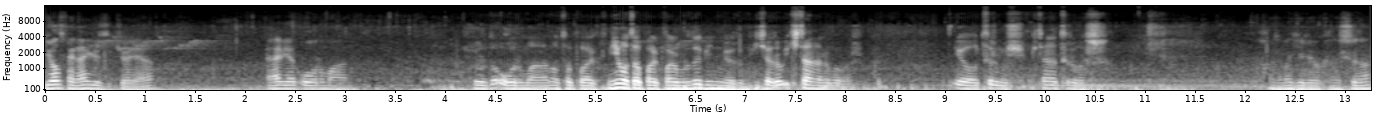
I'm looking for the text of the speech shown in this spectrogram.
yol fena gözüküyor ya. Her yer orman. Şurada orman, otopark. Niye otopark var burada bilmiyorum. Hiç araba, iki tane araba var. Yo tırmış. Bir tane tır var. Araba geliyor karşıdan.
